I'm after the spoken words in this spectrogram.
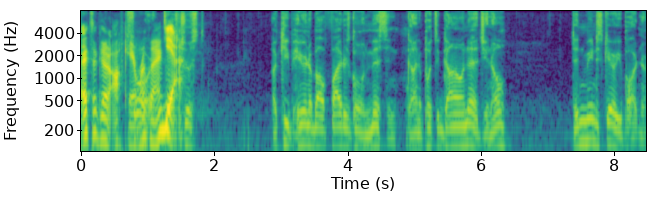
it's a good off-camera Sorry, thing. Yeah. It's just I keep hearing about fighters going missing. Kinda puts a guy on edge, you know? Didn't mean to scare you, partner.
